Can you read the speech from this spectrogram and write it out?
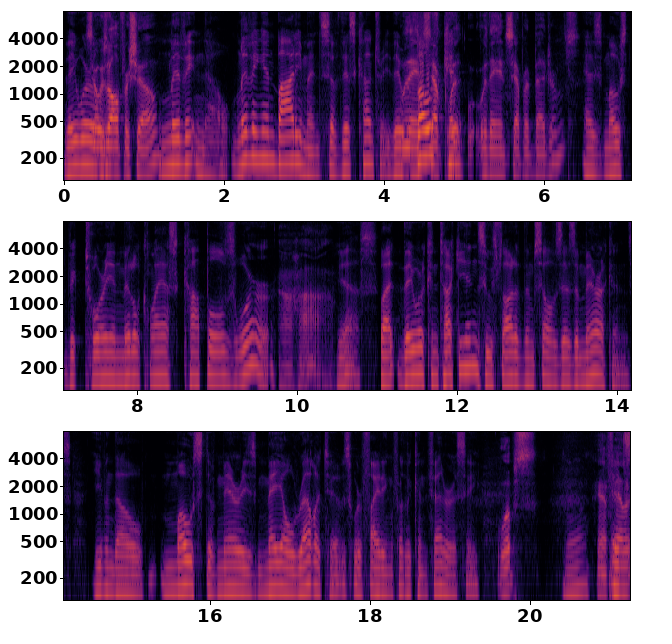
They were So it was all for show? living no living embodiments of this country. They Were were, they, both sep- con- were, were they in separate bedrooms? as most Victorian middle class couples were. Aha. Yes, but they were Kentuckians who thought of themselves as Americans, even though most of Mary's male relatives were fighting for the Confederacy. Whoops. No, Yeah, family-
